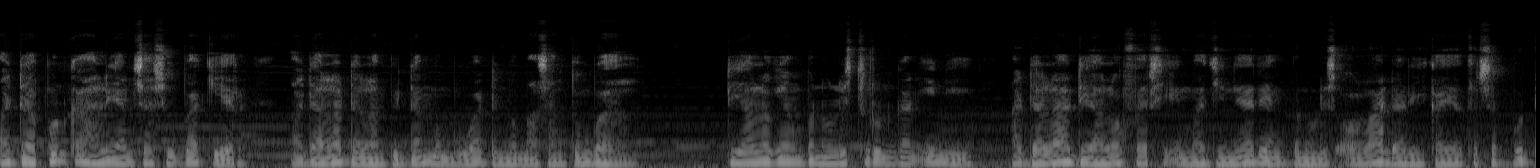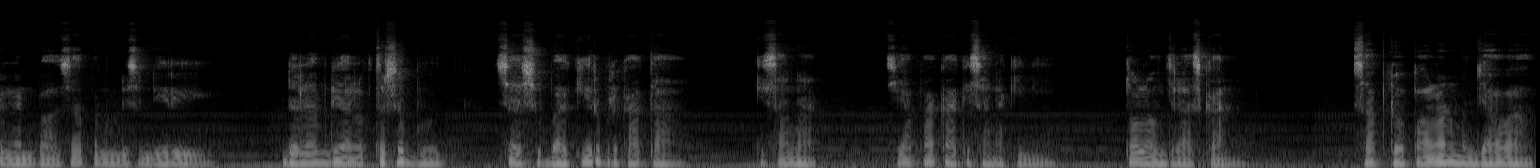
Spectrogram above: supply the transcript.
Adapun keahlian Syekh Subakir adalah dalam bidang membuat dan memasang tumbal. Dialog yang penulis turunkan ini adalah dialog versi imajiner yang penulis olah dari hikayat tersebut dengan bahasa penulis sendiri. Dalam dialog tersebut, Syekh Subakir berkata, Kisanak, siapakah Kisanak ini? Tolong jelaskan. Sabdo Palon menjawab,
